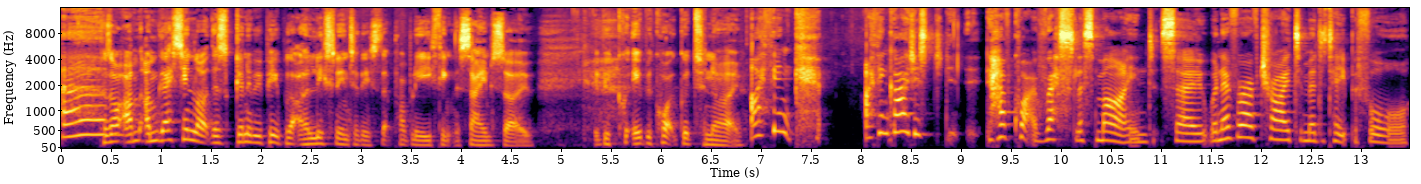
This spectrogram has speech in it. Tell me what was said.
Um, Because I'm I'm guessing like there's going to be people that are listening to this that probably think the same. So it'd be it'd be quite good to know. I think think I just have quite a restless mind. So whenever I've tried to meditate before,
